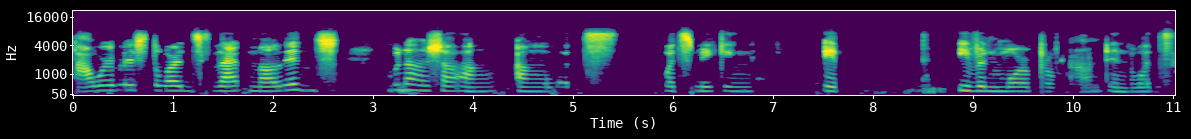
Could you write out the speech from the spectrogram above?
powerless towards that knowledge. Muna siya ang ang what's what's making it even more profound and what's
